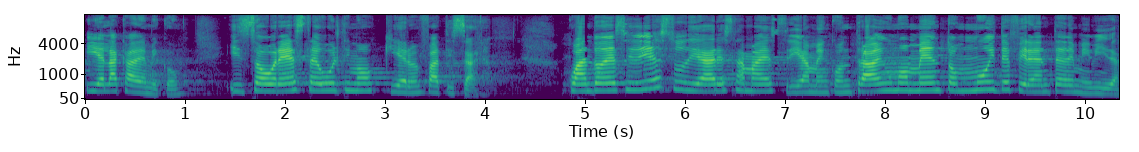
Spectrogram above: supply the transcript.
y el académico. Y sobre este último quiero enfatizar. Cuando decidí estudiar esta maestría me encontraba en un momento muy diferente de mi vida.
